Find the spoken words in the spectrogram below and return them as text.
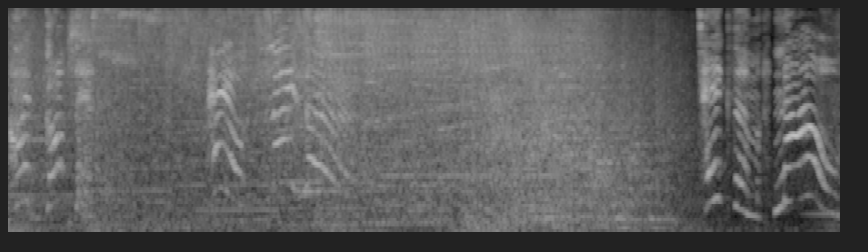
I've got this! Hail Slicer! Take them, now!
